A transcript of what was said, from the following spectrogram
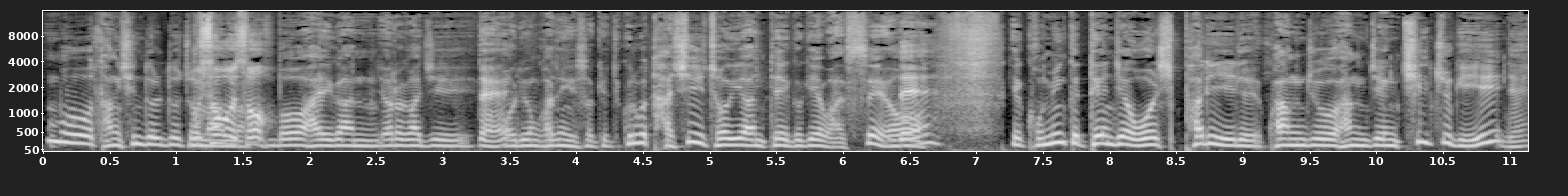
뭐 당신들도 좀 무서워서 뭐 하여간 여러 가지 네. 어려운 과정이 있었겠죠. 그리고 다시 저희한테 그게 왔어요. 네. 고민 끝에 이제 5월 18일 광주 항쟁 7주기 네.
